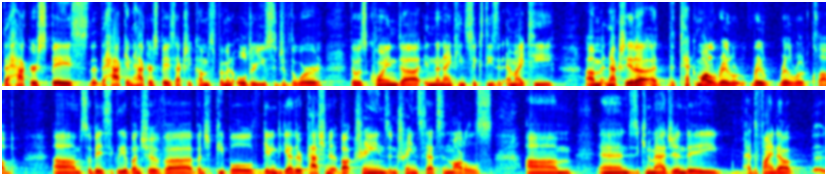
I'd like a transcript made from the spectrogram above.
the hacker space, the, the, hack in hacker space actually comes from an older usage of the word that was coined uh, in the 1960s at MIT, um, and actually at a, a, the Tech Model Rail, Rail, Railroad Club. Um, so basically, a bunch of uh, a bunch of people getting together, passionate about trains and train sets and models. Um, and as you can imagine, they had to find out, uh,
